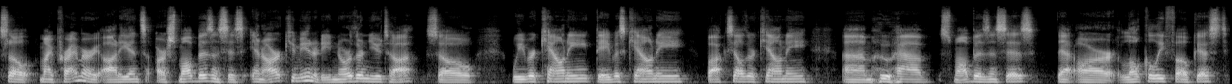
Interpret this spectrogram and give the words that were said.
So my primary audience are small businesses in our community, northern Utah. So Weber County, Davis County, Box Elder County, um, who have small businesses that are locally focused.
